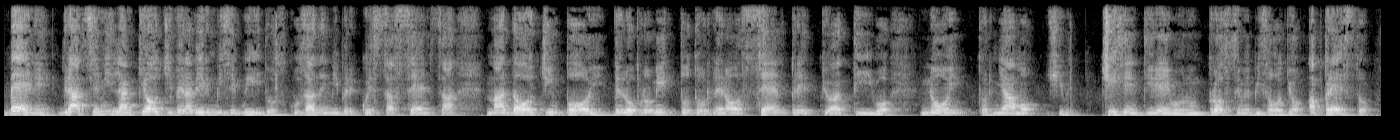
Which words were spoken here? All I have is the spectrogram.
Bene, grazie mille anche oggi per avermi seguito, scusatemi per questa assenza, ma da oggi in poi, ve lo prometto, tornerò sempre più attivo. Noi torniamo, ci, ci sentiremo in un prossimo episodio, a presto!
